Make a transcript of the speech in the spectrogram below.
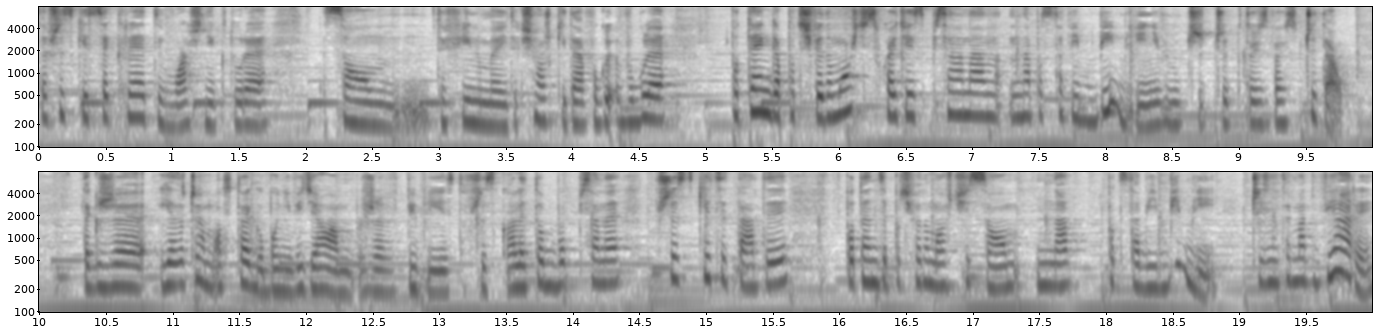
Te wszystkie sekrety właśnie, które są, te filmy i te książki, ta w ogóle, w ogóle potęga podświadomości, słuchajcie, jest pisana na, na podstawie Biblii. Nie wiem, czy, czy ktoś z Was czytał. Także ja zaczęłam od tego, bo nie wiedziałam, że w Biblii jest to wszystko, ale to było pisane wszystkie cytaty w potędze podświadomości są na podstawie Biblii, czyli na temat wiary.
